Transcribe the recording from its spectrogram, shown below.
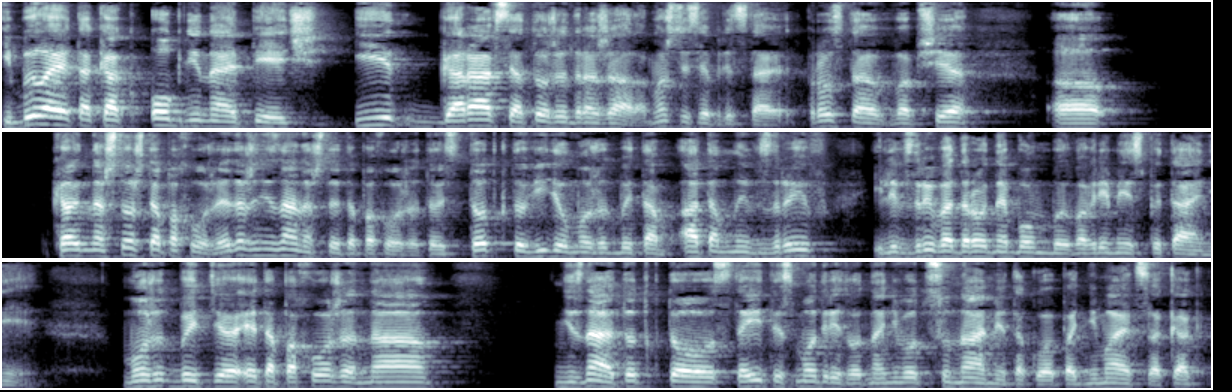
И было это как огненная печь, и гора вся тоже дрожала. Можете себе представить? Просто вообще э, как, на что что похоже. Я даже не знаю, на что это похоже. То есть тот, кто видел, может быть, там атомный взрыв или взрыв водородной бомбы во время испытаний. Может быть, э, это похоже на, не знаю, тот, кто стоит и смотрит, вот на него цунами такое поднимается, как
